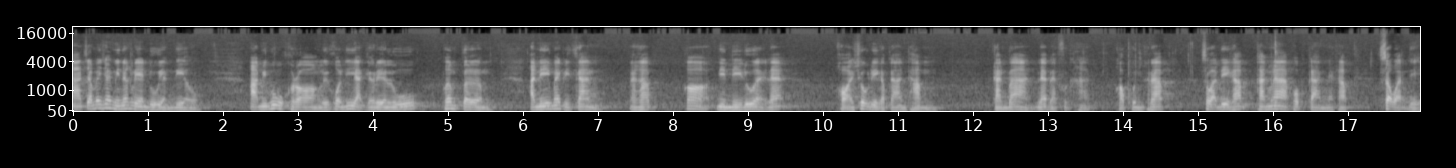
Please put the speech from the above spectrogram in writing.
อาจจะไม่ใช่มีนักเรียนดูอย่างเดียว อาจมีผู้ปกครองหรือคนที่อยากจะเรียนรู้เพิ่มเติม อันนี้ไม่ปิดกั้นนะครับ ก็ยินดีด้วยและขอให้โชคดีกับการทำการบ้านและแบบฝึกหัดขอบคุณครับ สวัสดีครับ ครั้งหน้าพบกันนะครับ สวัสดี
